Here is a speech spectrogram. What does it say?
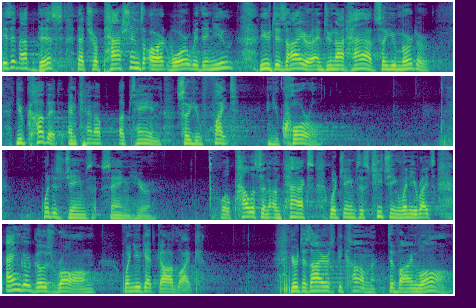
Is it not this, that your passions are at war within you? You desire and do not have, so you murder. You covet and cannot obtain, so you fight and you quarrel. What is James saying here? Well, Powlison unpacks what James is teaching when he writes, Anger goes wrong when you get godlike. Your desires become divine law.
